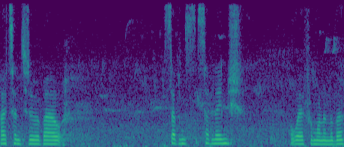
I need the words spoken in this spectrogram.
I tend to do about seven, seven inch away from one another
